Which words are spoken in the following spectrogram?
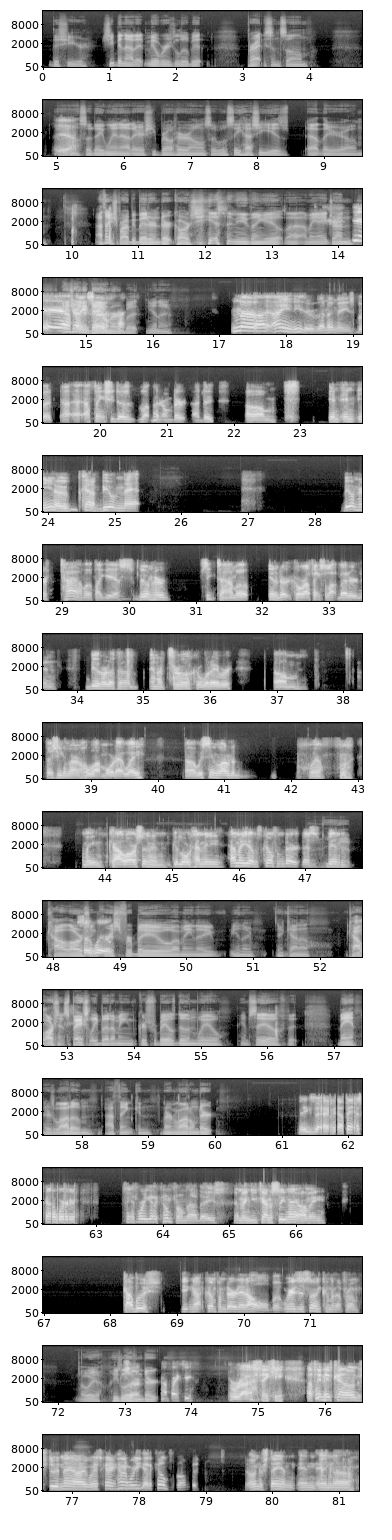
this year. She's been out at Millbridge a little bit, practicing some. Yeah. Uh, so they went out there. She brought her on. So we'll see how she is out there. Um, I think she's probably better in dirt cars she is than anything else. I, I mean, I ain't trying, Yeah, I ain't trying to down so. her, but you know, No, I, I ain't either by no means, but I, I- I think she does a lot better on dirt. I do. Um, and, and, and you know, kind of building that, building her time up, I guess, building her seat time up in a dirt car, I think is a lot better than building it up in a in a truck or whatever. Um, I think she can learn a whole lot more that way. Uh, we've seen a lot of the, well, I mean, Kyle Larson and good Lord, how many how many of them's come from dirt? That's been got Kyle Larson, well. Christopher Bell. I mean, they, you know, they kind of Kyle Yeah. Larson especially, but I mean, Christopher Bell's done well himself. But man, there's a lot of them I think can learn a lot on dirt. Exactly. I think that's kind of where that's where you got to come from nowadays. I mean, you kind of see now. I mean, Kyle Busch did not come from dirt at all. But where's his son coming up from? Oh yeah, he's So- loving dirt. I think he. Right. I think he. I think they've kind of understood now. It's kind of where you got to come from to to understand and and uh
